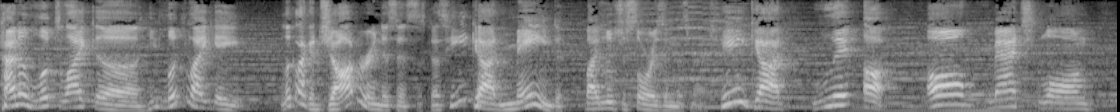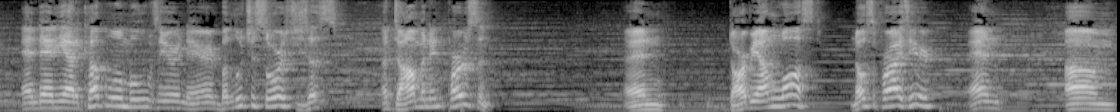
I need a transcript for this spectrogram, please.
kind of looked like uh he looked like a looked like a jobber in this instance because he got maimed by Luchasaurus in this match. He got lit up all match long, and then he had a couple of moves here and there, but Luchasaurus just a dominant person. And Darby Allin lost. No surprise here. And um,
